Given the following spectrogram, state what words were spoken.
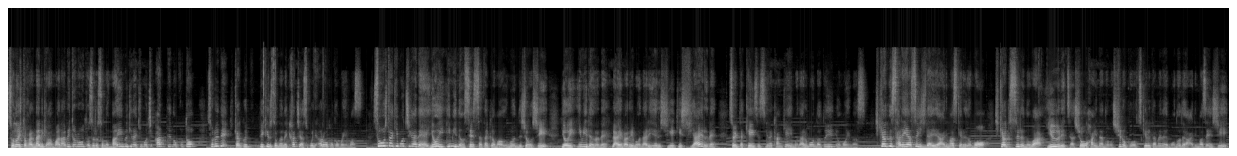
その人から何かを学び取ろうとするその前向きな気持ちあってのこと、それで比較できるそのね、価値はそこにあろうかと思います。そうした気持ちがね、良い意味での切磋琢磨を生むんでしょうし、良い意味でのね、ライバルにもなり得る刺激し合えるね、そういった建設的な関係にもなるもんだというふうに思います。比較されやすい時代ではありますけれども、比較するのは優劣や勝敗などの視力をつけるためのものではありませんし、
